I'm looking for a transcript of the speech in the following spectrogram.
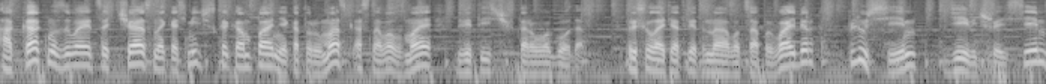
А как называется частная космическая компания, которую Маск основал в мае 2002 года? Присылайте ответы на WhatsApp и Viber плюс 7 967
